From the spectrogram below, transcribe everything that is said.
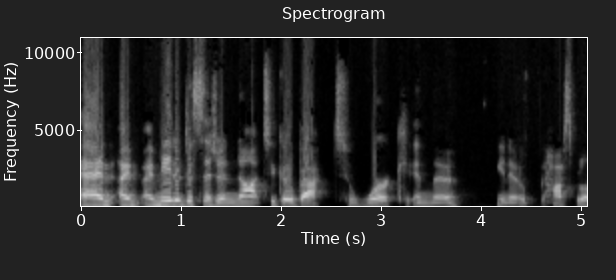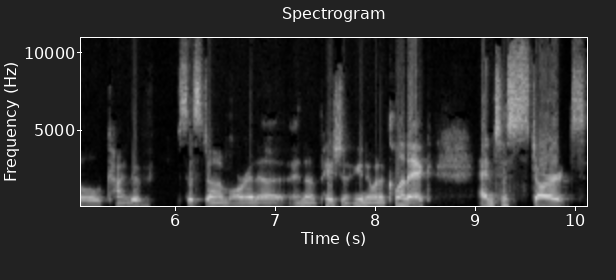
and I, I made a decision not to go back to work in the, you know, hospital kind of system or in a in a patient, you know, in a clinic, and to start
